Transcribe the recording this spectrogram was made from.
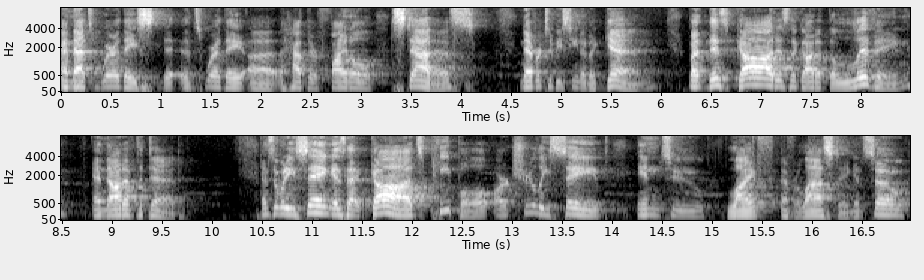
and that's where they, it's where they uh, have their final status, never to be seen of again. But this God is the God of the living and not of the dead. And so what he's saying is that God's people are truly saved into life everlasting. And so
